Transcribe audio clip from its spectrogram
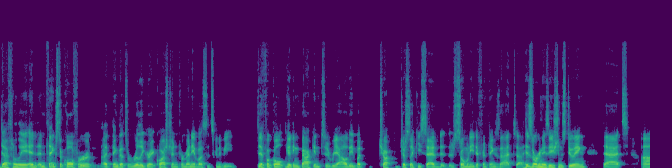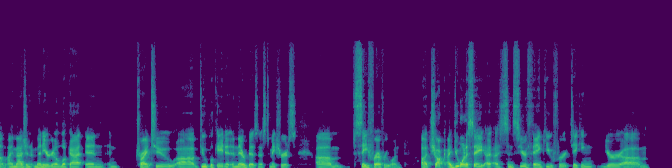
Definitely, and and thanks to Cole for I think that's a really great question. For many of us, it's going to be difficult getting back into reality, but Chuck, just like he said, there's so many different things that uh, his organization is doing that um, I imagine many are going to look at and and try to uh, duplicate it in their business to make sure it's um, safe for everyone. Uh, Chuck, I do want to say a, a, sincere thank you for taking your um,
